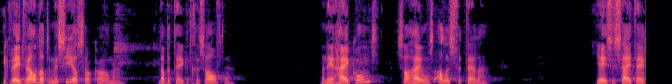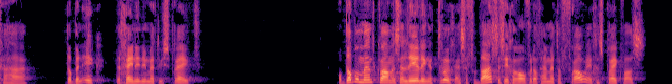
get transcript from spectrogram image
ik weet wel dat de Messias zal komen. Dat betekent gezalfde. Wanneer hij komt, zal hij ons alles vertellen. Jezus zei tegen haar, dat ben ik, degene die met u spreekt. Op dat moment kwamen zijn leerlingen terug en ze verbaasden zich erover dat hij met een vrouw in gesprek was.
